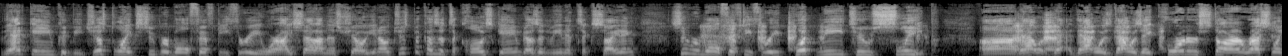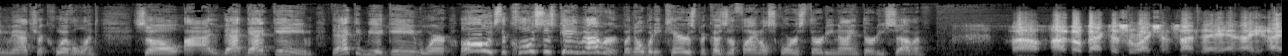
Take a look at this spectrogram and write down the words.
that game could be just like Super Bowl 53, where I said on this show, you know, just because it's a close game doesn't mean it's exciting. Super Bowl 53 put me to sleep. Uh, that, was, that, that was that was a quarter star wrestling match equivalent. So I, that that game that could be a game where oh it's the closest game ever, but nobody cares because the final score is 39-37. Well, I'll go back to Selection Sunday, and I, I,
